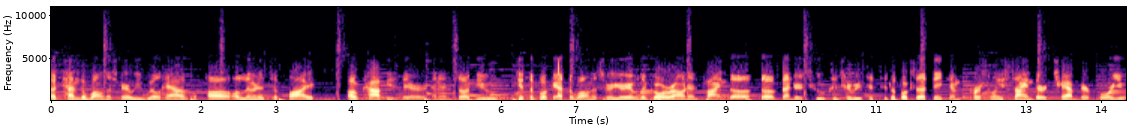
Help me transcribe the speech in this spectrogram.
attend the Wellness Fair, we will have uh, a limited supply of copies there. And then so if you get the book at the Wellness Fair, you're able to go around and find the, the vendors who contributed to the book so that they can personally sign their chapter for you.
